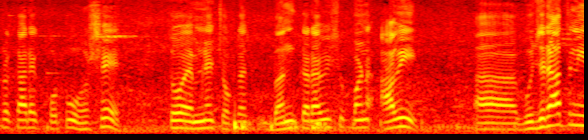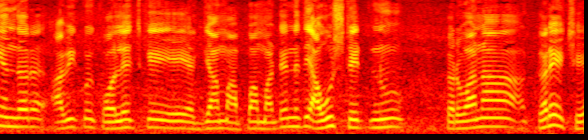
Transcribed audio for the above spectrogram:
પ્રકારે ખોટું હશે તો એમને ચોક્કસ બંધ કરાવીશું. પણ આવી ગુજરાતની અંદર આવી કોઈ કોલેજ કે એ એક્ઝામ આપવા માટે નથી, આવું સ્ટેટનું કરવાના કરે છે.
